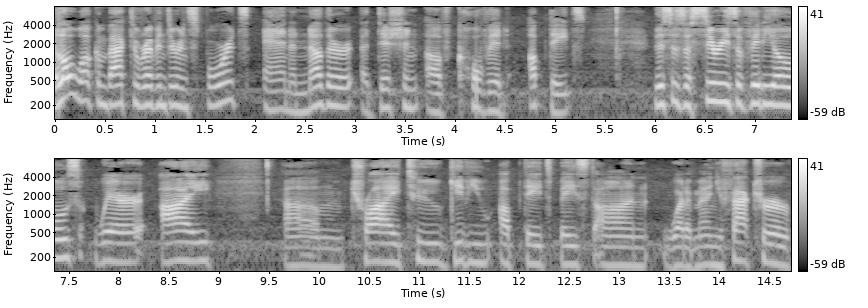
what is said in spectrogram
Hello, welcome back to Rev Endurance Sports and another edition of COVID updates. This is a series of videos where I um, try to give you updates based on what a manufacturer,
